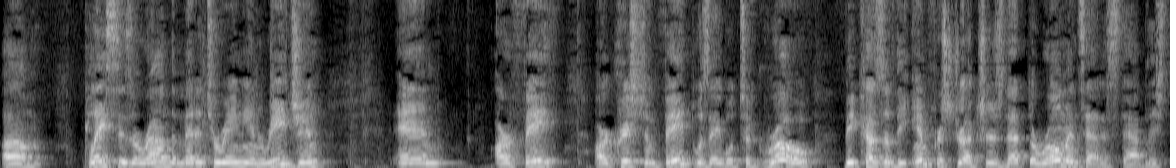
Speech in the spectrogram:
um, places around the Mediterranean region, and our faith, our Christian faith, was able to grow because of the infrastructures that the Romans had established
